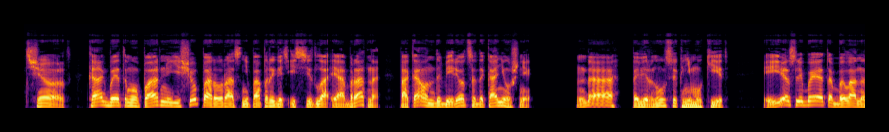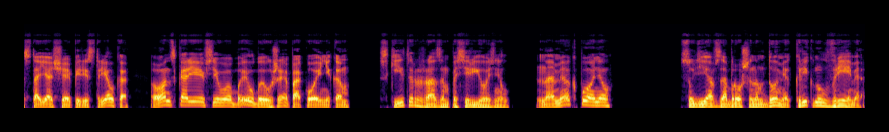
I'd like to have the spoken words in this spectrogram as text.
«Черт, как бы этому парню еще пару раз не попрыгать из седла и обратно, пока он доберется до конюшни?» «Да», — повернулся к нему Кит. «И если бы это была настоящая перестрелка, он, скорее всего, был бы уже покойником». Скитер разом посерьезнел. «Намек понял». Судья в заброшенном доме крикнул «Время!».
